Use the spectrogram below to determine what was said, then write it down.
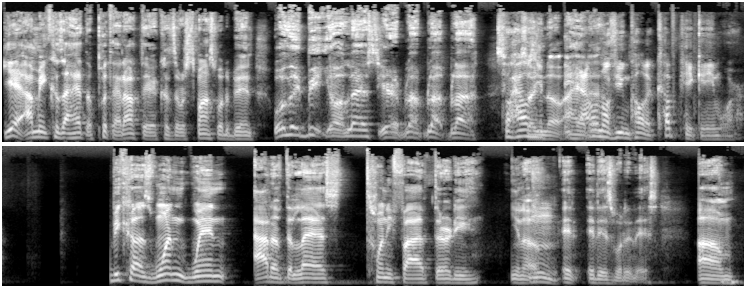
Yeah, I mean, because I had to put that out there because the response would have been, "Well, they beat y'all last year." Blah blah blah. So how's So, it? you know, I I, don't to- know if you can call it a cupcake anymore. Because one win out of the last 25, 30, you know, Mm. it, it is what it is. Um,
